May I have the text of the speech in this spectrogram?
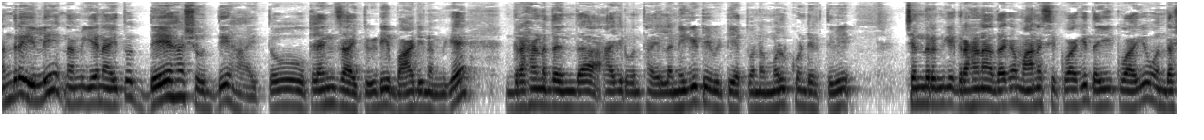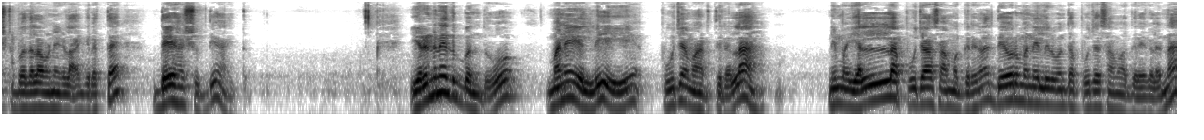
ಅಂದರೆ ಇಲ್ಲಿ ನಮಗೇನಾಯಿತು? ದೇಹ ಶುದ್ಧಿ ಆಯಿತು. ಕ್ಲೆನ್ಸ್ ಆಯಿತು. ಇಡೀ ಬಾಡಿ ನಮಗೆ ಗ್ರಹಣದಿಂದ ಆಗಿರುವಂತಹ ಎಲ್ಲ ನೆಗೆಟಿವಿಟಿ ಅಥವಾ ನಾವು ಮಲ್ಕೊಂಡಿರ್ತೀವಿ. ಚಂದ್ರನಿಗೆ ಗ್ರಹಣ ಆದಾಗ ಮಾನಸಿಕವಾಗಿ, ದೈಹಿಕವಾಗಿ ಒಂದಷ್ಟು ಬದಲಾವಣೆಗಳಾಗಿರುತ್ತೆ. ದೇಹ ಶುದ್ಧಿ ಆಯಿತು. ಎರಡನೇದು ಬಂದು ಮನೆಯಲ್ಲಿ ಪೂಜೆ ಮಾಡ್ತಿರಲ್ಲ, ನಿಮ್ಮ ಎಲ್ಲ ಪೂಜಾ ಸಾಮಗ್ರಿಗಳನ್ನ, ದೇವ್ರ ಮನೆಯಲ್ಲಿರುವಂಥ ಪೂಜಾ ಸಾಮಗ್ರಿಗಳನ್ನು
